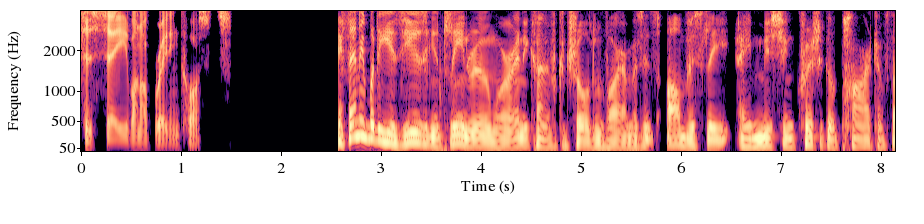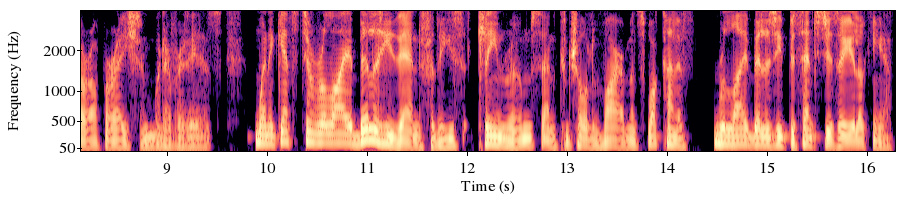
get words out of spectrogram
to save on operating costs. If anybody is using a clean room or any kind of controlled environment, it's obviously a mission critical part of their operation, whatever it is. When it gets to reliability, then for these clean rooms and controlled environments, what kind of reliability percentages are you looking at?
